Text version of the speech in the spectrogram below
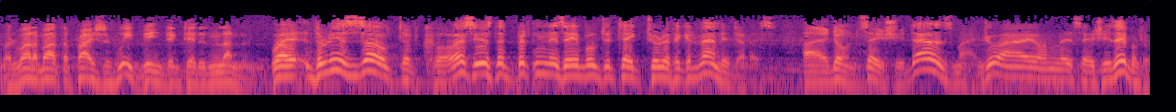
But what about the price of wheat being dictated in London? Why, the result, of course, is that Britain is able to take terrific advantage of us. I don't say she does, mind you. I only say she's able to.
